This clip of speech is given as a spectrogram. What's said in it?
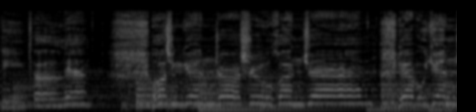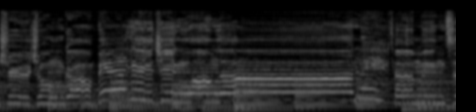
你的脸，我情愿这是幻觉，也不愿是种告别，已经忘了。的名字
